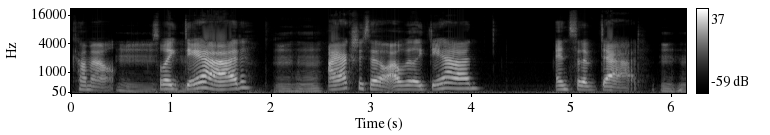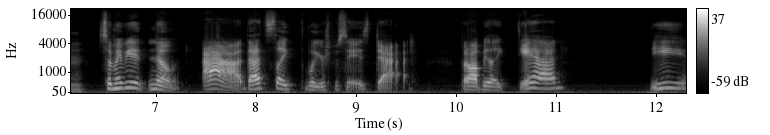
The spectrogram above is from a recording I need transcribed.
come out. Mhm. So like dad, Mhm. I actually said I'll be like dad instead of dad. Mhm. So maybe no ah that's like what you're supposed to say is dad, but I'll be like dad, yeah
